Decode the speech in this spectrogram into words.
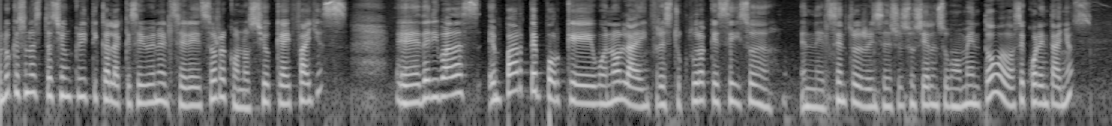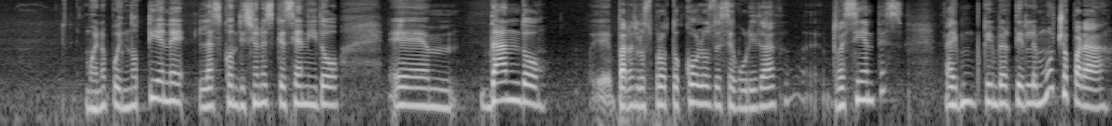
Bueno, que es una situación crítica la que se vio en el Cerezo, reconoció que hay fallas eh, derivadas en parte porque, bueno, la infraestructura que se hizo en el Centro de Reinserción Social en su momento, hace 40 años, bueno, pues no tiene las condiciones que se han ido em, dando eh, para los protocolos de seguridad recientes. Hay que invertirle mucho para,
